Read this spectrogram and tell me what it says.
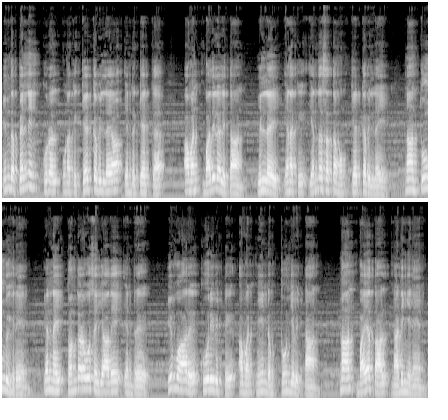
இந்த பெண்ணின் குரல் உனக்கு கேட்கவில்லையா? என்று கேட்க அவன் பதிலளித்தான். இல்லை எனக்கு எந்த சத்தமும் கேட்கவில்லை. நான் தூங்குகிறேன். என்னை தொந்தரவு செய்யாதே என்று. இவ்வாறு கூறிவிட்டு அவன் மீண்டும் தூங்கிவிட்டான். நான் பயத்தால் நடுங்கினேன்.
